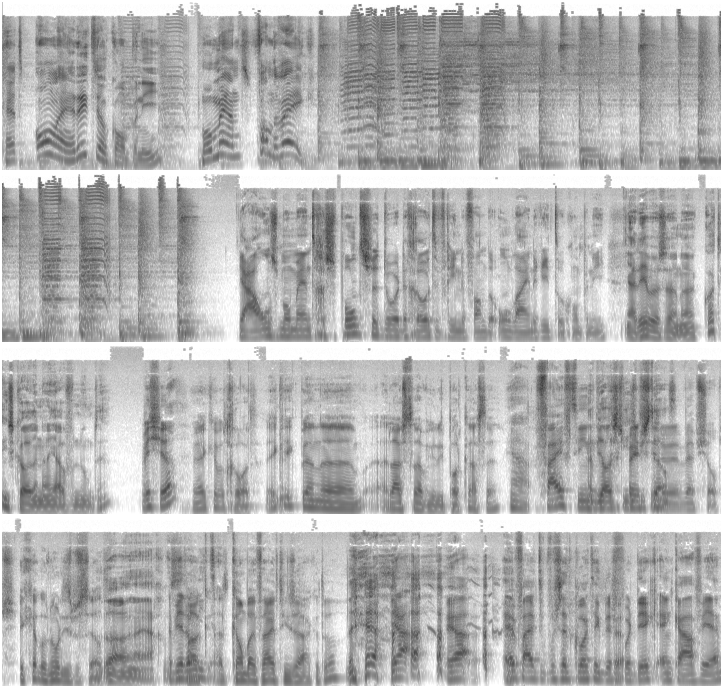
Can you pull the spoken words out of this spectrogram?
Het Online Retail Company moment van de week. Ja, ons moment gesponsord door de grote vrienden van de Online Retail Company. Ja, die hebben zo'n eh, kortingscode naar jou vernoemd, hè? Wist je dat? Ja, ik heb het gehoord. Ik, ik ben eh luisteraar van jullie podcast, hè. Ja, 15 Heb je al eens iets gespecialiseerde besteld? webshops. Ik heb nog nooit iets besteld. Oh, nou ja, goed. Heb jij dat Maar niet? Het kan bij 15 zaken, toch? Ja, ja, en 50% korting dus voor Dick en KVM.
